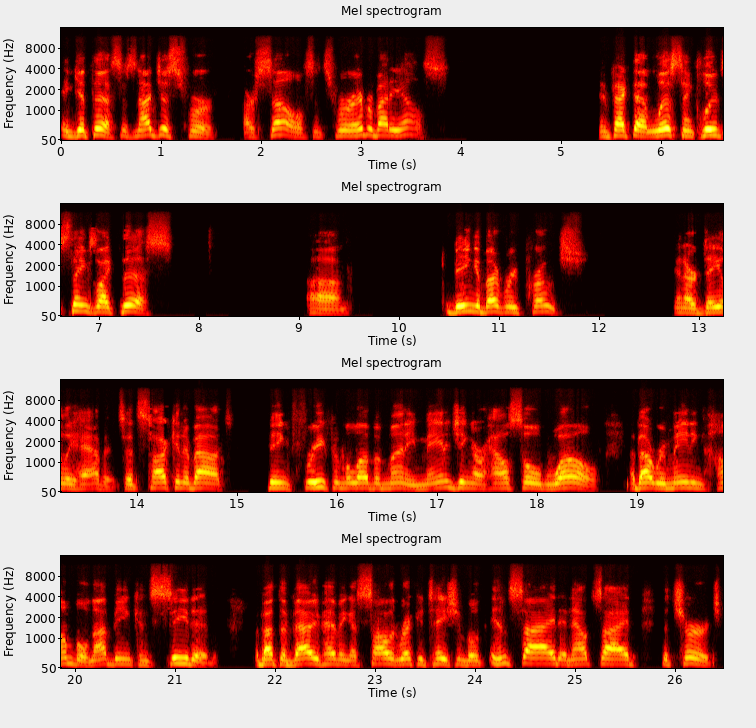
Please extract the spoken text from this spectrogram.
And get this, it's not just for ourselves, it's for everybody else. In fact, that list includes things like this um, being above reproach in our daily habits. It's talking about being free from the love of money, managing our household well, about remaining humble, not being conceited, about the value of having a solid reputation both inside and outside the church.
